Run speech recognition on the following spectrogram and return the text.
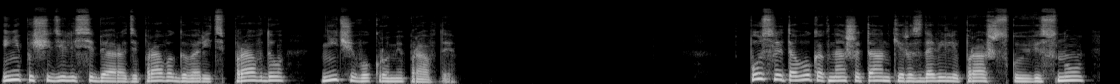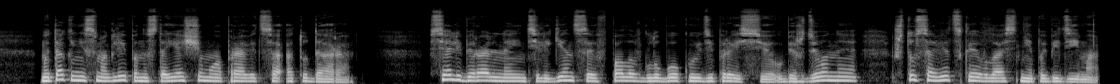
и не пощадили себя ради права говорить правду, ничего кроме правды. После того, как наши танки раздавили Пражскую весну, мы так и не смогли по-настоящему оправиться от удара. Вся либеральная интеллигенция впала в глубокую депрессию, убежденная, что советская власть непобедима.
